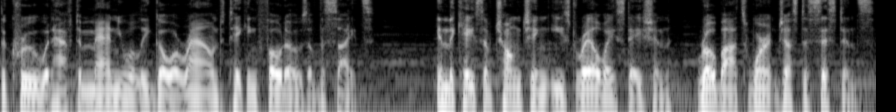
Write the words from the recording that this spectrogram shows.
the crew would have to manually go around taking photos of the sites. In the case of Chongqing East Railway Station, robots weren't just assistants,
